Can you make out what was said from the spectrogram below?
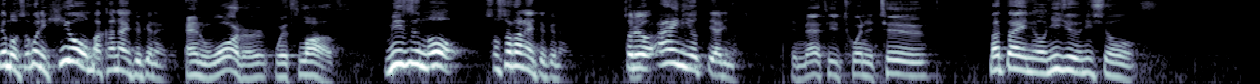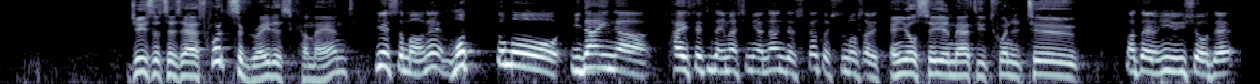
でもそこに火をまかないといけないです。and water with love. 水も注がないといけないです。それを愛によってやります。In Matthew 22, マタイの22章 Jesus is asked, What's the greatest command? イエス様はね最も偉大な大切な戒めは何ですかと質問されて And you'll see in Matthew 22, マタイの22章で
